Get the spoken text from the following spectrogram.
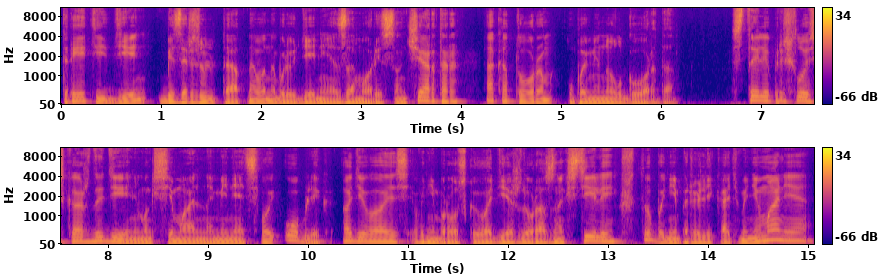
третий день безрезультатного наблюдения за Моррисон Чартер, о котором упомянул Гордон. Стелле пришлось каждый день максимально менять свой облик, одеваясь в неброскую одежду разных стилей, чтобы не привлекать внимания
